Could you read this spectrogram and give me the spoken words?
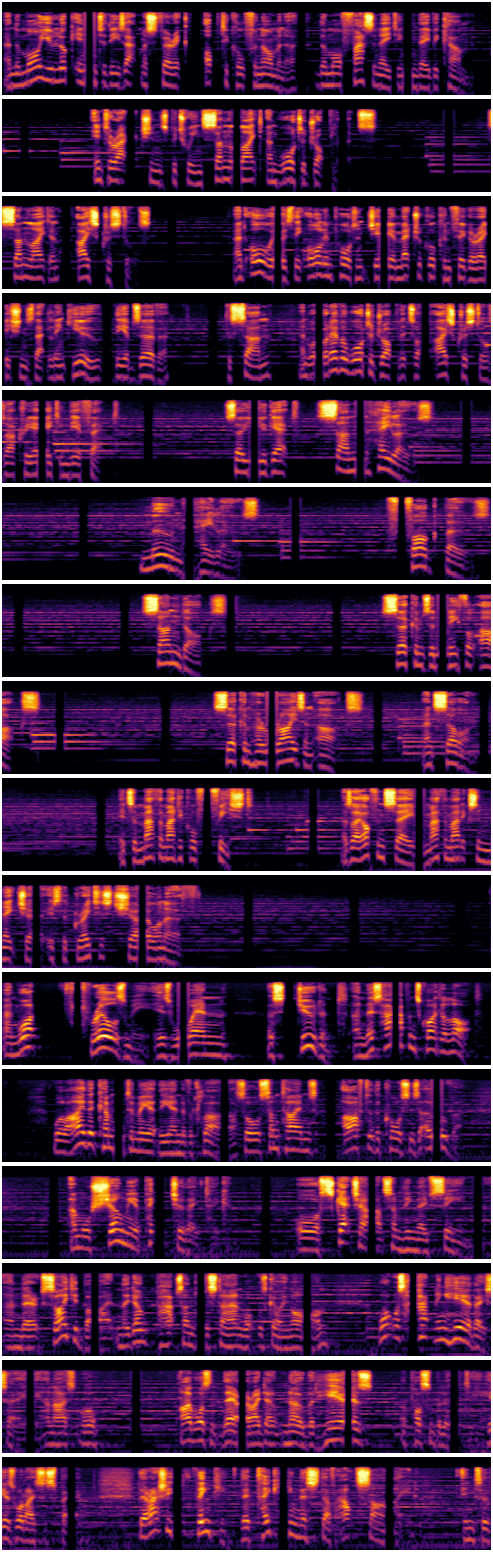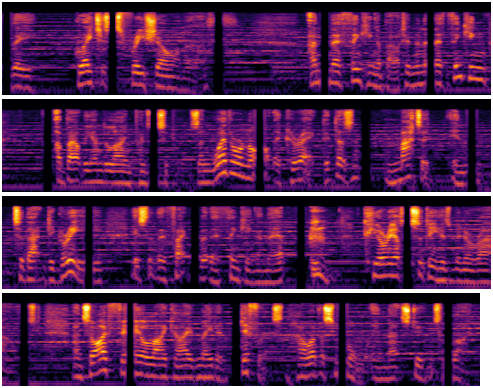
And the more you look into these atmospheric optical phenomena, the more fascinating they become. Interactions between sunlight and water droplets, sunlight and ice crystals, and always the all-important geometrical configurations that link you, the observer, the sun, and whatever water droplets or ice crystals are creating the effect. So you get sun halos, moon halos, fog bows, sun dogs, circumzenithal arcs, circumhorizon arcs, and so on. It's a mathematical feast. As I often say, mathematics and nature is the greatest show on earth. And what thrills me is when a student, and this happens quite a lot, will either come to me at the end of a class or sometimes after the course is over and will show me a picture they've taken or sketch out something they've seen and they're excited by it and they don't perhaps understand what was going on. What was happening here, they say. And I said, well, I wasn't there, I don't know, but here's a possibility. Here's what I suspect. They're actually thinking, they're taking this stuff outside into the greatest free show on earth and they're thinking about it and they're thinking about the underlying principles and whether or not they're correct it doesn't matter in to that degree it's that the fact that they're thinking and their curiosity has been aroused and so I feel like I've made a difference however small in that student's life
